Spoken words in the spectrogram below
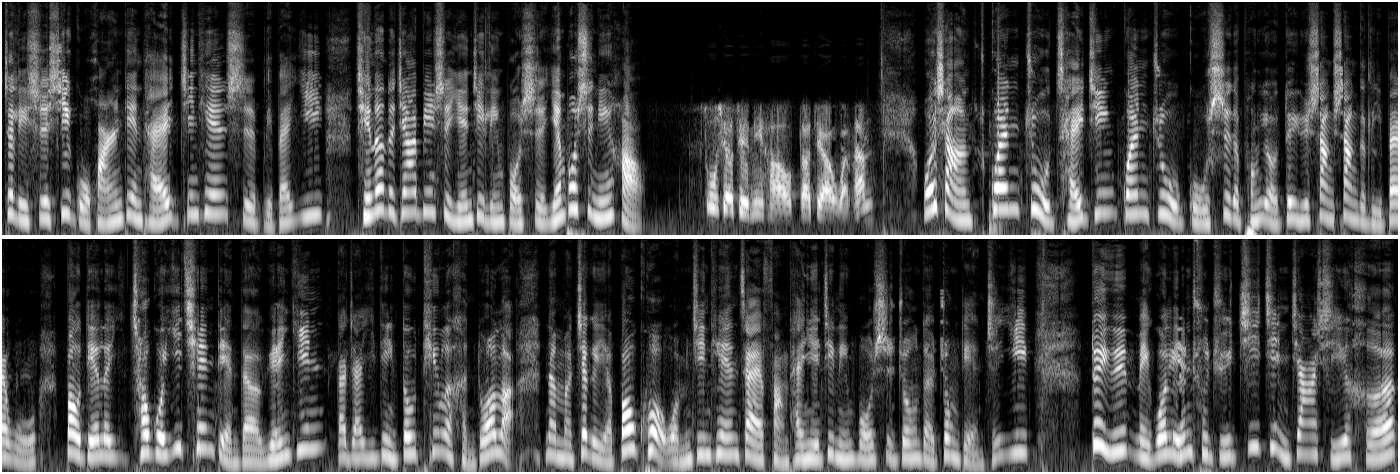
这里是西谷华人电台。今天是礼拜一，请到的嘉宾是严继林博士。严博士您好，周小姐你好，大家晚安。我想关注财经、关注股市的朋友，对于上上个礼拜五暴跌了超过一千点的原因，大家一定都听了很多了。那么这个也包括我们今天在访谈严继林博士中的重点之一。对于美国联储局激进加息和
